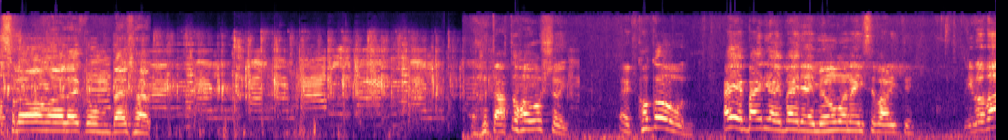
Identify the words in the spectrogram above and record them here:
আসসালামু আলাইকুম ভাই সাহেব। তা তো অবশ্যই। এ, খোকন এই বাইরে আয় বাইরে আয় মেহমান আইছে বাড়িতে। জি বাবা।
